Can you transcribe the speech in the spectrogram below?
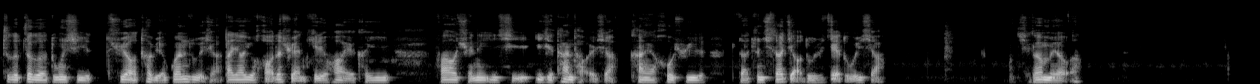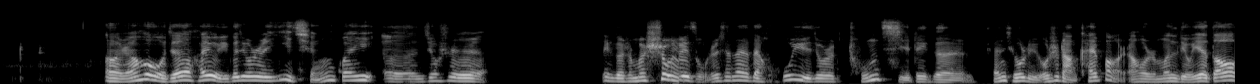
这个这个东西需要特别关注一下。大家有好的选题的话，也可以发到群里一起一起探讨一下，看一下后续再从其他角度去解读一下。其他没有了。呃，然后我觉得还有一个就是疫情，关于呃，就是那个什么世卫组织现在在呼吁，就是重启这个全球旅游市场开放。然后什么《柳叶刀》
